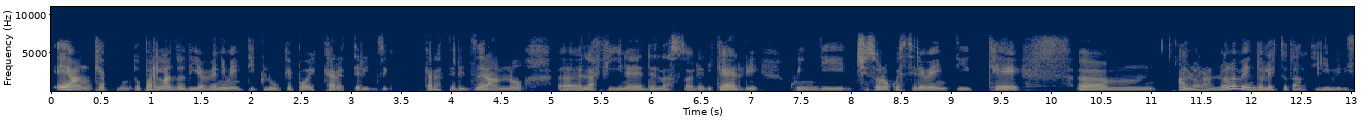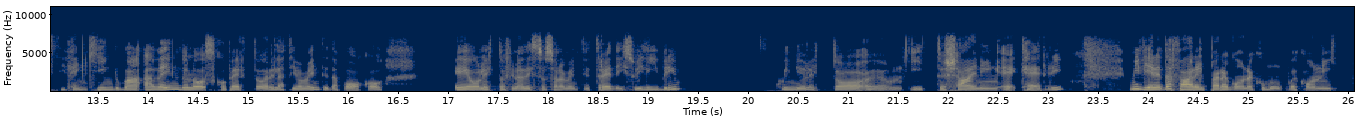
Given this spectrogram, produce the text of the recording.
e anche appunto parlando degli avvenimenti clou che poi caratterizzi- caratterizzeranno eh, la fine della storia di Carrie. Quindi ci sono questi elementi che Um, allora, non avendo letto tanti libri di Stephen King, ma avendolo scoperto relativamente da poco, e ho letto fino adesso solamente tre dei suoi libri, quindi ho letto eh, It, Shining e Carrie, mi viene da fare il paragone comunque con It,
